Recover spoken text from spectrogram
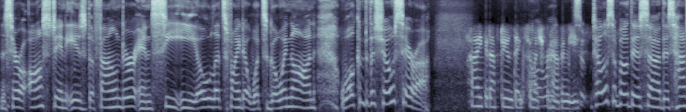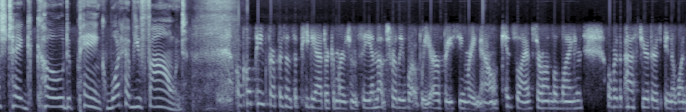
and Sara Austin is the founder and CEO. Let's find out what's going on. Welcome to the show, Sara. Hi, good afternoon. Thanks so much right. for having me. So tell us about this uh, this hashtag Code Pink. What have you found? Well, Code Pink represents a pediatric emergency, and that's really what we are facing right now. Kids' lives are on the line. Over the past year, there's been a 100%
